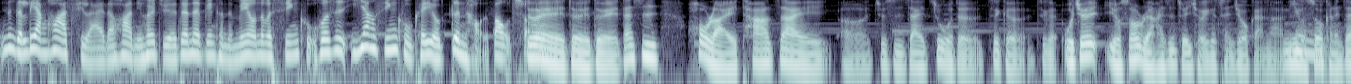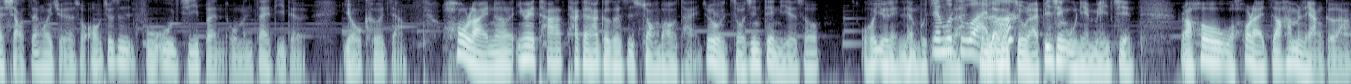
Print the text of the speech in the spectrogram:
那个量化起来的话，你会觉得在那边可能没有那么辛苦，或是一样辛苦可以有更好的报酬。对对对，但是后来他在呃，就是在做的这个这个，我觉得有时候人还是追求一个成就感啦。你有时候可能在小镇会觉得说，嗯、哦，就是服务基本我们在地的游客这样。后来呢，因为他他跟他哥哥是双胞胎，就我走进店里的时候，我会有点认不出来，认不出来，认不出来，毕竟五年没见。然后我后来知道他们两个啊，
